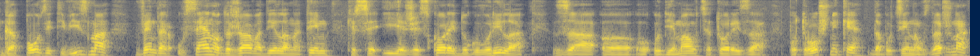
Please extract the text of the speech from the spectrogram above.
ga pozitivizma, vendar vseeno država dela na tem, ker se je že skoraj dogovorila za uh, odjemalce, torej za potrošnike, da bo cena vzdržna.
